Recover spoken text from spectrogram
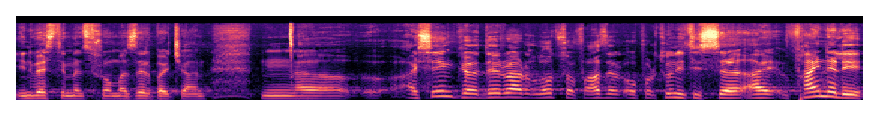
investments from Azerbaijan. Mm, uh, I think uh, there are lots of other opportunities. Uh, I, finally,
